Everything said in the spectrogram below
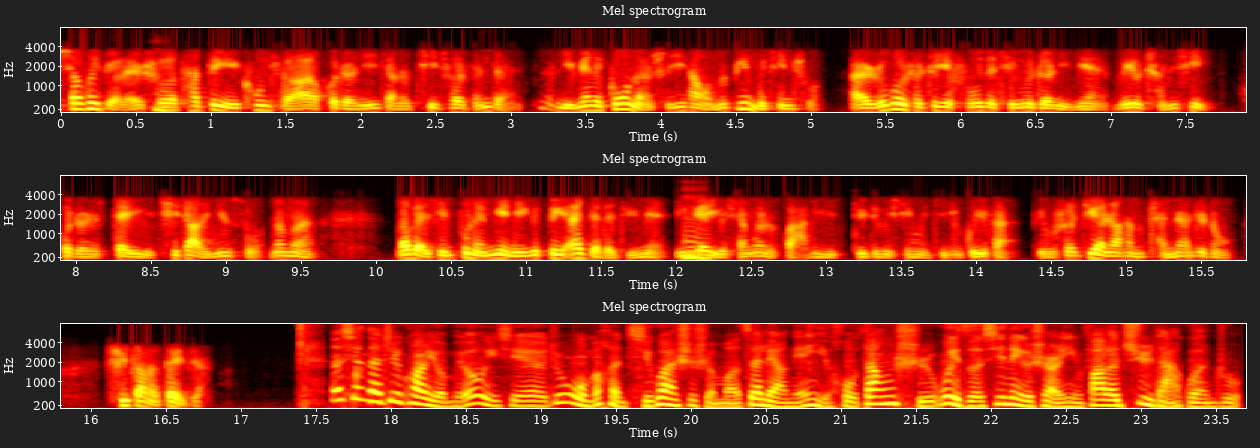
消费者来说，他对于空调啊，或者你讲的汽车等等里面的功能，实际上我们并不清楚。而如果说这些服务的提供者里面没有诚信，或者是带有欺诈的因素，那么老百姓不能面临一个被挨宰的局面，应该有相关的法律对这个行为进行规范。比如说，就要让他们承担这种欺诈的代价。那现在这块有没有一些？就是我们很奇怪是什么？在两年以后，当时魏则西那个事儿引发了巨大关注，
